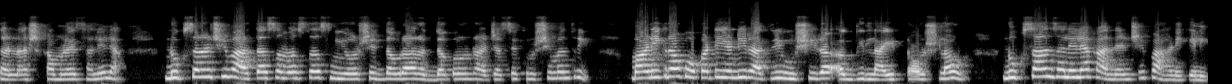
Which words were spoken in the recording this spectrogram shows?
तणनाशकामुळे झालेल्या नुकसानाची वार्ता समजताच नियोजित दौरा रद्द करून राज्याचे कृषी मंत्री माणिकराव कोकाटे यांनी रात्री उशिरा अगदी लाइट टॉर्च लावून नुकसान झालेल्या कांद्यांची पाहणी केली.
